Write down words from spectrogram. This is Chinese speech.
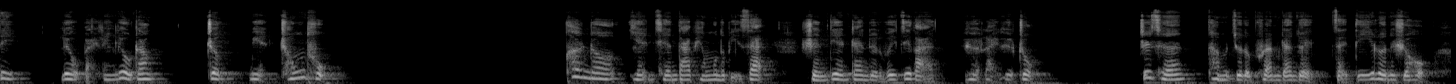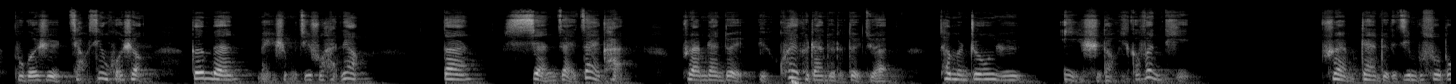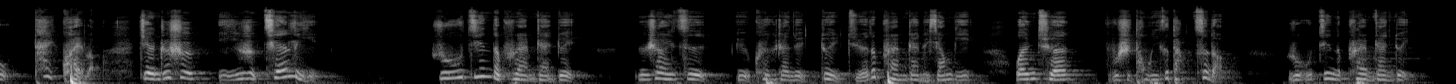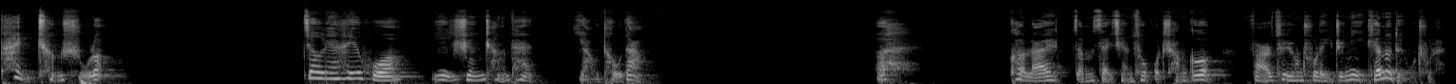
第六百零六章正面冲突。看着眼前大屏幕的比赛，神殿战队的危机感越来越重。之前他们觉得 Prime 战队在第一轮的时候不过是侥幸获胜，根本没什么技术含量。但现在再看 Prime 战队与 Quick 战队的对决，他们终于意识到一个问题：Prime 战队的进步速度。太快了，简直是一日千里。如今的 Prime 战队与上一次与 Quick 战队对决的 Prime 战队相比，完全不是同一个档次的。如今的 Prime 战队太成熟了。教练黑火一声长叹，摇头道：“唉，看来咱们赛前错过了长歌，反而催生出了一支逆天的队伍出来。”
